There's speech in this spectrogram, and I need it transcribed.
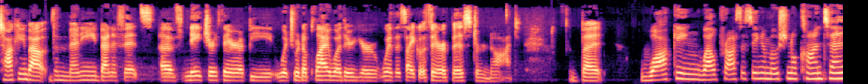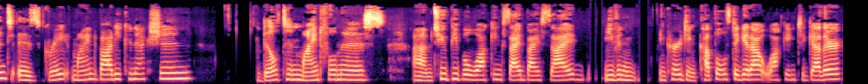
talking about the many benefits of nature therapy, which would apply whether you're with a psychotherapist or not. But walking while processing emotional content is great mind body connection, built in mindfulness, um, two people walking side by side, even encouraging couples to get out walking together.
